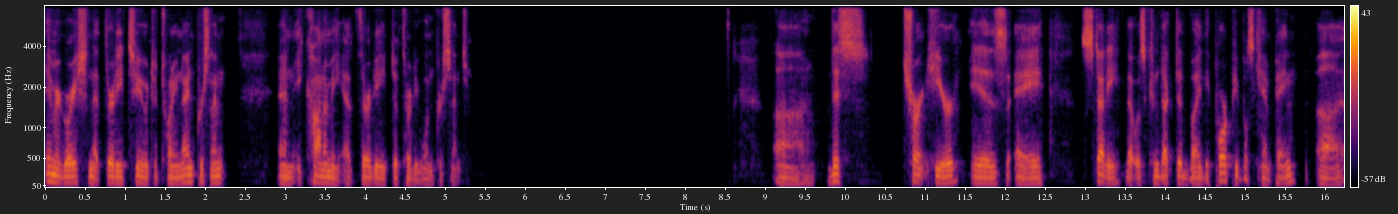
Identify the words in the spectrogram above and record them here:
immigration at 32 to 29%, and economy at 30 to 31%. Uh, this chart here is a study that was conducted by the Poor People's Campaign. Uh,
